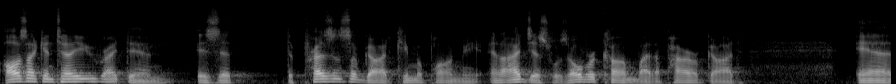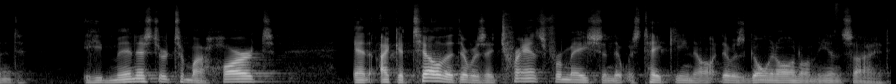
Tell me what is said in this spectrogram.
All I can tell you right then is that the presence of God came upon me, and I just was overcome by the power of God. And He ministered to my heart and I could tell that there was a transformation that was taking on, that was going on on the inside.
